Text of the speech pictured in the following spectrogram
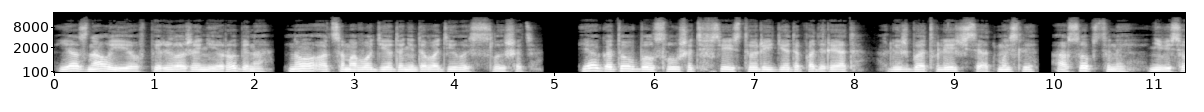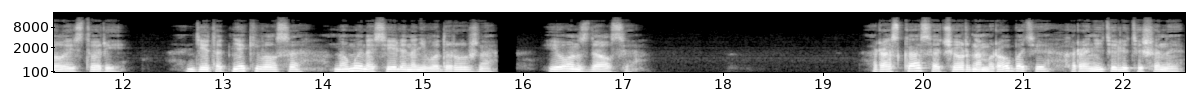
Я знал ее в переложении Робина, но от самого деда не доводилось слышать. Я готов был слушать все истории деда подряд, лишь бы отвлечься от мысли о собственной невеселой истории. Дед отнекивался, но мы насели на него дружно, и он сдался. Рассказ о черном роботе, хранителе тишины.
